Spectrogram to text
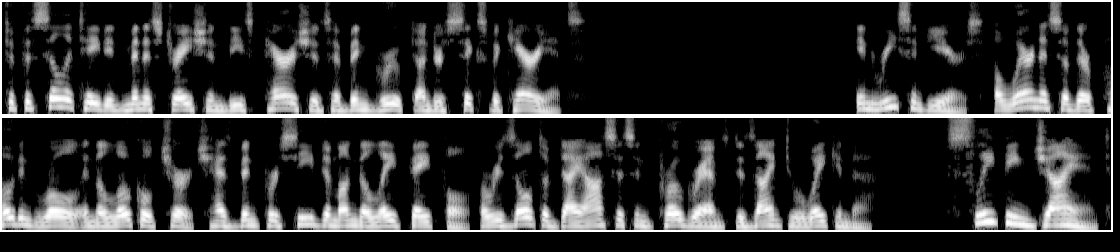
To facilitate administration these parishes have been grouped under six vicariates. In recent years, awareness of their potent role in the local church has been perceived among the lay faithful, a result of diocesan programs designed to awaken the sleeping giant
